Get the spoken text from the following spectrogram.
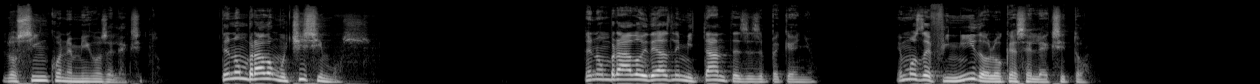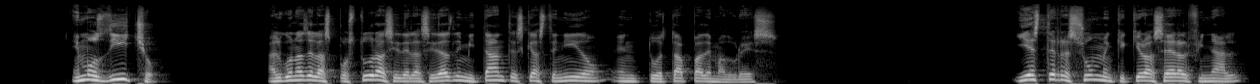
Los cinco enemigos del éxito. Te he nombrado muchísimos. Te he nombrado ideas limitantes desde pequeño. Hemos definido lo que es el éxito. Hemos dicho algunas de las posturas y de las ideas limitantes que has tenido en tu etapa de madurez. Y este resumen que quiero hacer al final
